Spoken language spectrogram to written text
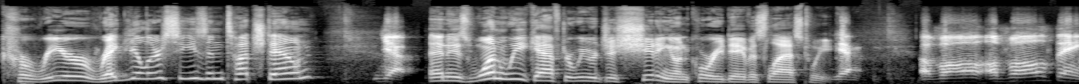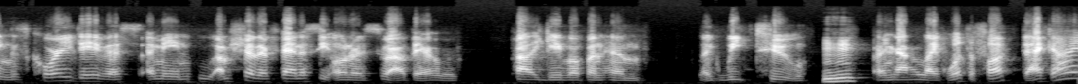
career regular season touchdown. Yeah. And is one week after we were just shitting on Corey Davis last week. Yeah. Of all of all things, Corey Davis. I mean, who, I'm sure there are fantasy owners who out there who probably gave up on him like week 2 Mhm. are now like, what the fuck, that guy?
